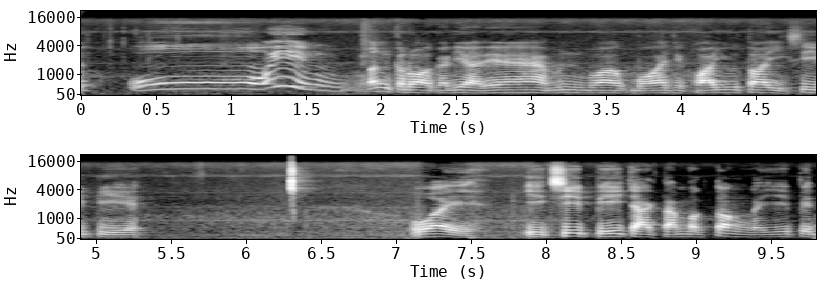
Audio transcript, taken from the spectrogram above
ยโอ้ยมันกระดอกกระเดียเนี่ยมันบอกบอกว่าจะขออยู่ต่ออีกสี่ปีโอ้ยอีกสี่ปีจากตำบักต้องก็สิเป็น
